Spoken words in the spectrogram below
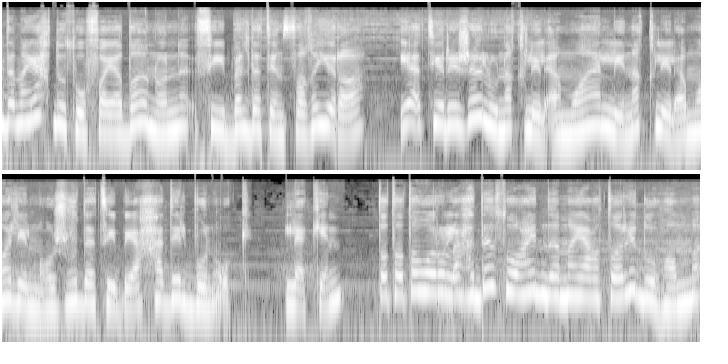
عندما يحدث فيضان في بلدة صغيرة يأتي رجال نقل الأموال لنقل الأموال الموجودة بأحد البنوك. لكن تتطور الأحداث عندما يعترضهم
